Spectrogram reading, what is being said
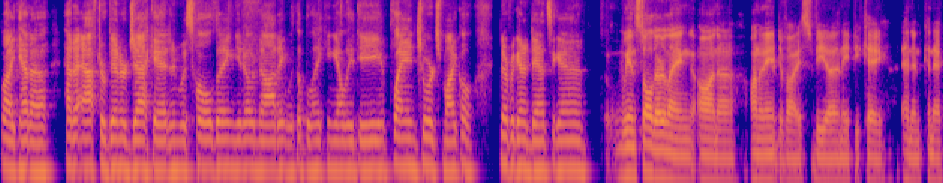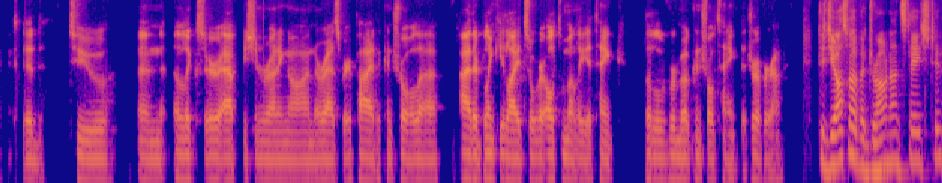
like had a had an after dinner jacket and was holding you know nodding with a blinking LED and playing George Michael, never gonna dance again. We installed Erlang on a on an Android device via an APK, and then connected to an Elixir application running on a Raspberry Pi to control uh, either blinky lights or ultimately a tank, little remote control tank that drove around. Did you also have a drone on stage too?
